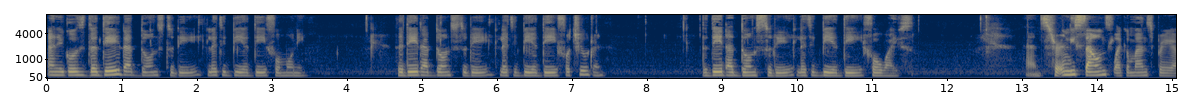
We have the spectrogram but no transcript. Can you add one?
and it goes: "The day that dawns today, let it be a day for money. The day that dawns today, let it be a day for children. The day that dawns today, let it be a day for wives." And certainly sounds like a man's prayer.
